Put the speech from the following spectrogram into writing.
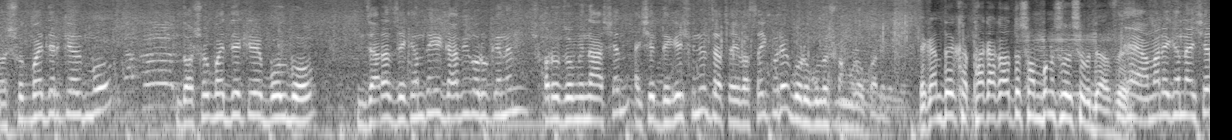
দর্শক ভাইদেরকে বলব দর্শক ভাইদেরকে বলব যারা যেখান থেকে গাভী গরু কেনেন সরজমিনে আসেন এসে দেখে শুনে যাচাই বাছাই করে গরুগুলো সংগ্রহ করেন। এখান থেকে থাকা খাওয়া তো সম্পূর্ণ সুযোগ সুবিধা আছে। হ্যাঁ আমার এখানে এসে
